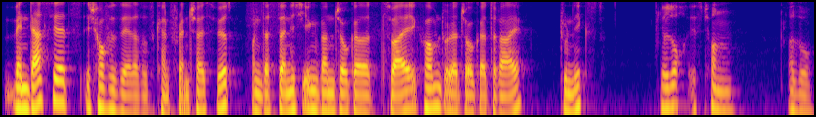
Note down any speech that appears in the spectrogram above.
wenn das jetzt, ich hoffe sehr, dass es kein Franchise wird und dass da nicht irgendwann Joker 2 kommt oder Joker 3. Du nickst? Ja, doch, ist schon. Also,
